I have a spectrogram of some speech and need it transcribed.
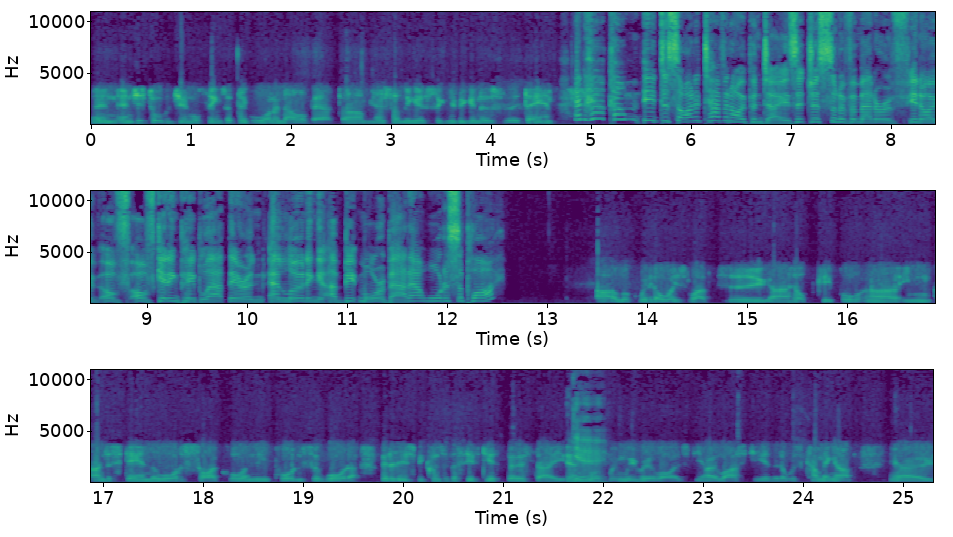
and, and just all the general things that people want to know about um, you know something as significant as the dam. And how come it decided to have an open day? Is it just sort of a matter of, you know, of, of getting people out there and, and learning a bit more about our water supply? Uh, look, we'd always love to uh, help people uh, in understand the water cycle and the importance of water, but it is because of the 50th birthday. And yeah. when we realised, you know, last year that it was coming up, you know,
